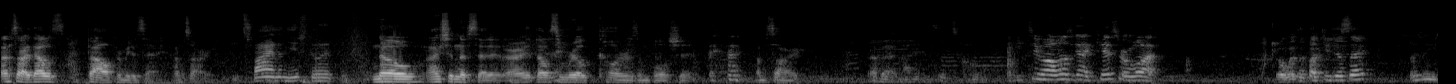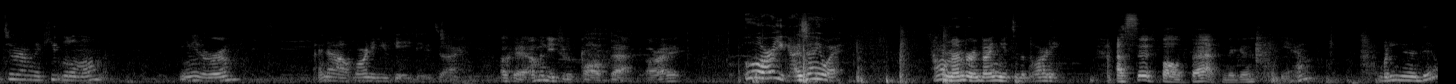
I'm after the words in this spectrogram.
I'm sorry, that was foul for me to say. I'm sorry. It's fine. I'm used to it. No, I shouldn't have said it, alright? That was some real colorism bullshit. I'm sorry. My bad. It's cool. You two almost gonna kiss or what? Oh, what the fuck you just say? Those you two are having a cute little moment. You need a room? I know how horny you gay dudes are. Okay, I'm gonna need you to fall back, alright? Who are you guys anyway? I don't remember inviting you to the party. I said fall back, nigga. Yeah? What are you gonna do?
